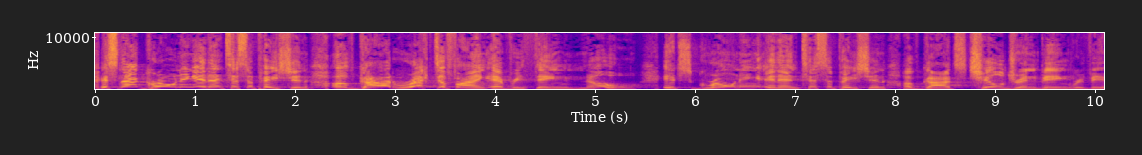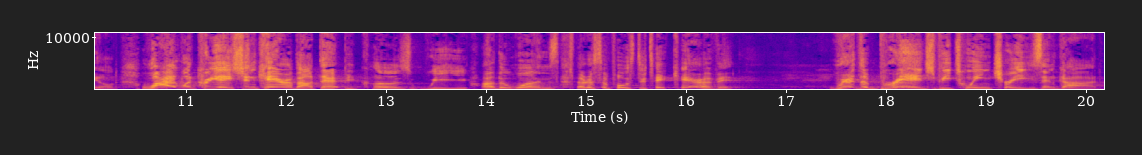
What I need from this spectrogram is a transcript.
It's not groaning in anticipation of God rectifying everything. No, it's groaning in anticipation of God's children being revealed. Why would creation care about that? Because we are the ones that are supposed to take care of it. We're the bridge between trees and God.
